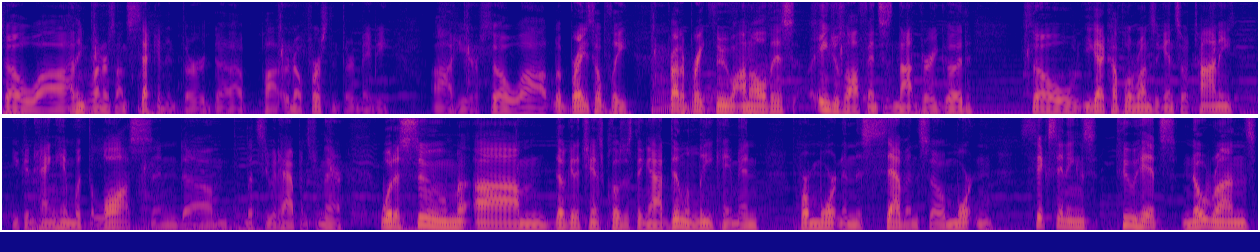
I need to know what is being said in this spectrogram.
So uh, I think runners on second and third, uh, or no, first and third maybe uh, here. So uh, Braves hopefully try to break through on all this. Angels offense is not very good, so you got a couple of runs against Ohtani. You can hang him with the loss, and um, let's see what happens from there. Would assume um, they'll get a chance to close this thing out. Dylan Lee came in for Morton in the seventh, so Morton six innings, two hits, no runs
